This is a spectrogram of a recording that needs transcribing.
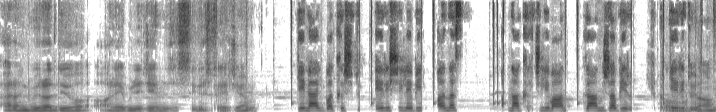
herhangi bir radyo arayabileceğimizi size göstereceğim. Genel bakış erişilebilir. Ana Nakçıvan, Ganja bir. Çıkalım Geri düğme. buradan.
